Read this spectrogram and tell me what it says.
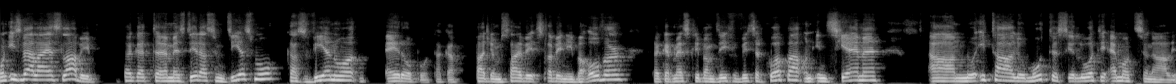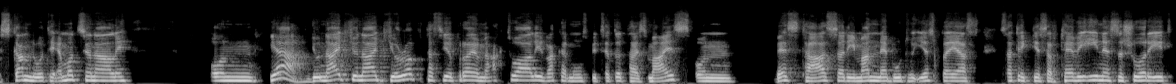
un izvēlējies labi. Tagad uh, mēs dzirdēsim dziesmu, kas vieno Eiropu. Tā kā padomju slavi- slavenība over, tagad mēs gribam dzīvot visur kopā, un insieme um, no itāļu mutes ir ļoti emocionāli, skan ļoti emocionāli. Un jā, Unite, Unite Europe, tas joprojām ir aktuāli. Vakar mums bija 4. maija, un bez tās arī man nebūtu iespējas satikties ar tevi, Inese, šorīt,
